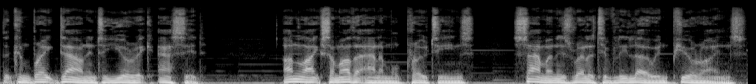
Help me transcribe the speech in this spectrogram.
that can break down into uric acid. Unlike some other animal proteins, salmon is relatively low in purines.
